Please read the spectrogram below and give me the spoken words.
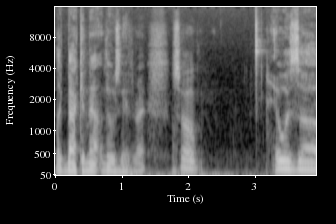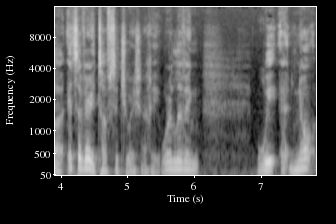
like back in that those days, right? So it was uh it's a very tough situation. We're living we uh, no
